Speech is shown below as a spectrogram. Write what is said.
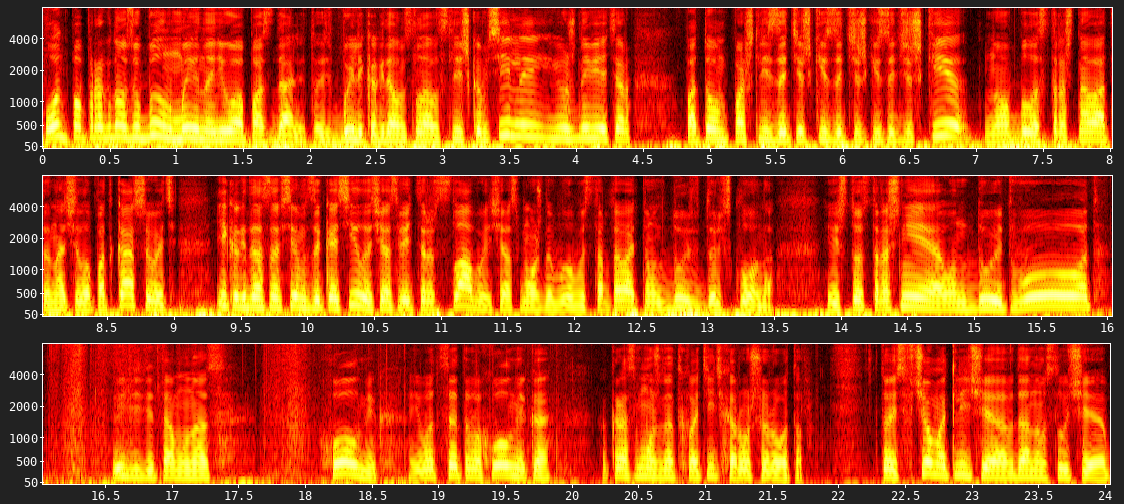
он по прогнозу был, мы на него опоздали. То есть были, когда он слал слишком сильный южный ветер, потом пошли затяжки, затяжки, затяжки, но было страшновато, начало подкашивать. И когда совсем закосило, сейчас ветер слабый, сейчас можно было бы стартовать, но он дует вдоль склона. И что страшнее, он дует вот, видите, там у нас холмик, и вот с этого холмика как раз можно отхватить хороший ротор. То есть в чем отличие в данном случае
